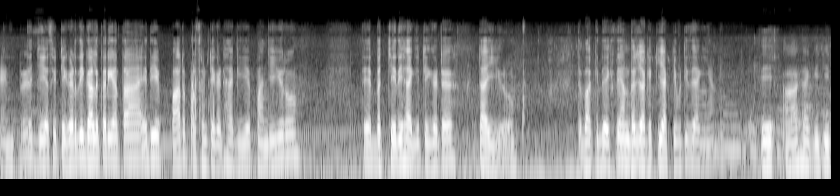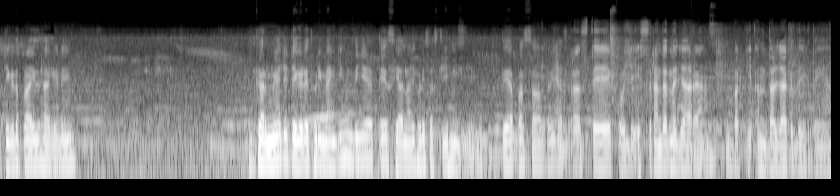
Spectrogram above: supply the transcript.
ਐਂਟਰੀ ਤੇ ਜੇ ਅਸੀਂ ਟਿਕਟ ਦੀ ਗੱਲ ਕਰੀਏ ਤਾਂ ਇਹਦੀ ਪਰ ਪਰਸਨ ਟਿਕਟ ਹੈਗੀ ਹੈ 5 ਯੂਰੋ ਤੇ ਬੱਚੇ ਦੀ ਹੈਗੀ ਟਿਕਟ 2.5 ਯੂਰੋ ਤੇ ਬਾਕੀ ਦੇਖਦੇ ਹਾਂ ਅੰਦਰ ਜਾ ਕੇ ਕੀ ਐਕਟੀਵਿਟੀਜ਼ ਹੈਗੀਆਂ ਨੇ। ਤੇ ਆ ਹੈਗੀ ਜੀ ਟਿਕਟ ਪ੍ਰਾਈਸ ਹੈਗੇ ਨੇ ਗਰਮੀਆਂ 'ਚ ਟਿਕਟ ਥੋੜੀ ਮਹਿੰਗੀ ਹੁੰਦੀ ਹੈ ਤੇ ਸਿਆਲਾਂ 'ਚ ਥੋੜੀ ਸਸਤੀ ਹੁੰਦੀ ਹੈ ਤੇ ਆਪਾਂ ਸਾਲ ਦਾ ਵੀ ਐਂਟਰਸ ਤੇ ਕੁਝ ਇਸ ਤਰ੍ਹਾਂ ਦਾ ਨਜ਼ਾਰਾ ਹੈ। ਬਾਕੀ ਅੰਦਰ ਜਾ ਕੇ ਦੇਖਦੇ ਹਾਂ।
